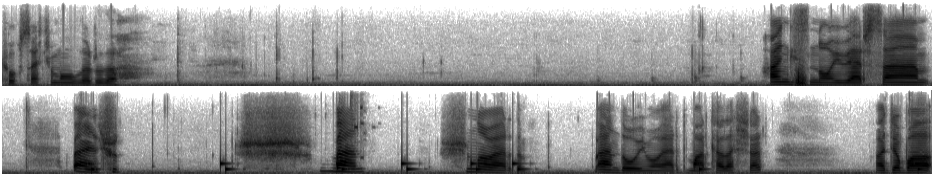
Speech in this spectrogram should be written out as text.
Çok saçma olurdu da. Hangisine oy versem? Ben şu ben şuna verdim. Ben de oyumu verdim arkadaşlar. Acaba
